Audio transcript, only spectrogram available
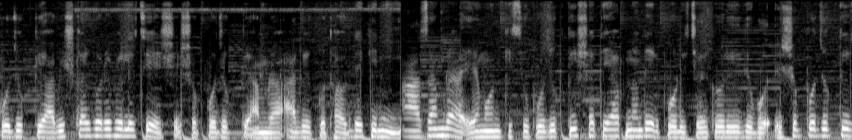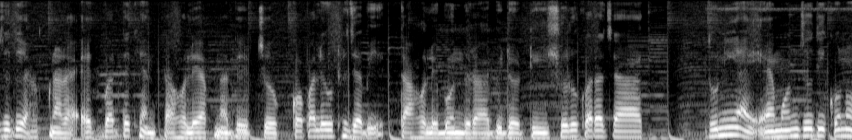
প্রযুক্তি আবিষ্কার করে ফেলেছে, সেসব প্রযুক্তি আমরা আগে কোথাও দেখিনি। আজ আমরা এমন কিছু প্রযুক্তির সাথে আপনাদের পরিচয় করিয়ে দেব। এসব প্রযুক্তি যদি আপনারা একবার দেখেন, তাহলে আপনাদের চোখ কপালে উঠে যাবে। তাহলে বন্ধুরা, ভিডিওটি শুরু করা যাক। দুনিয়ায় এমন যদি কোনো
